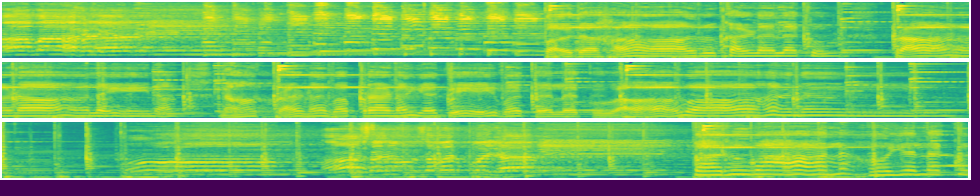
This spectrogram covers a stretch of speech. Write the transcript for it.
आवाहयामि పదహారు కళలకు ప్రాణాలైన నా ప్రణవ ప్రణయ దేవతలకు ఆవాహనం పరువాల హొయలకు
